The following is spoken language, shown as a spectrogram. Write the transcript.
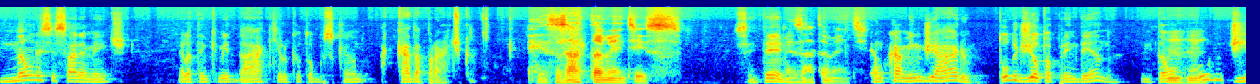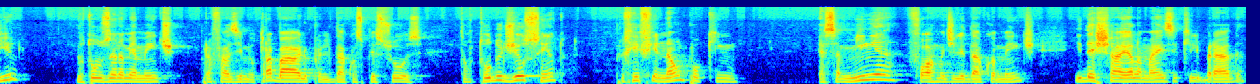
não necessariamente ela tem que me dar aquilo que eu estou buscando a cada prática. Exatamente isso. Você entende? Exatamente. É um caminho diário. Todo dia eu tô aprendendo. Então, uhum. todo dia eu tô usando a minha mente para fazer meu trabalho, para lidar com as pessoas. Então, todo dia eu sento para refinar um pouquinho essa minha forma de lidar com a mente e deixar ela mais equilibrada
